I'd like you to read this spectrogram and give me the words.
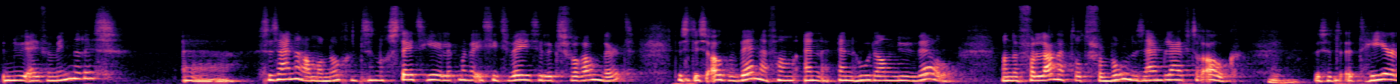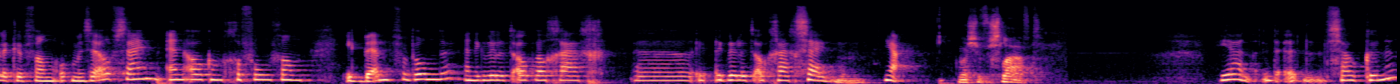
nu even minder is. Uh, ze zijn er allemaal nog. Het is nog steeds heerlijk, maar er is iets wezenlijks veranderd. Dus het is ook wennen van en, en hoe dan nu wel. Want een verlangen tot verbonden zijn blijft er ook. Mhm. Dus het, het heerlijke van op mezelf zijn en ook een gevoel van ik ben verbonden en ik wil het ook wel graag uh, ik, ik, wil het ook graag zijn. Mm. Ja. Was je verslaafd? Ja, het zou kunnen.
